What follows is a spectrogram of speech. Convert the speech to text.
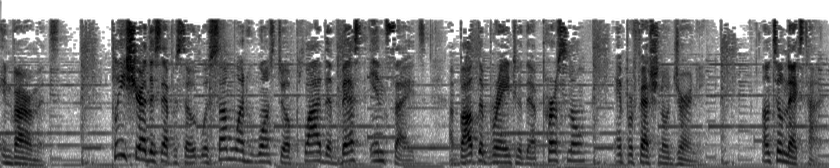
environments. Please share this episode with someone who wants to apply the best insights about the brain to their personal and professional journey. Until next time.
